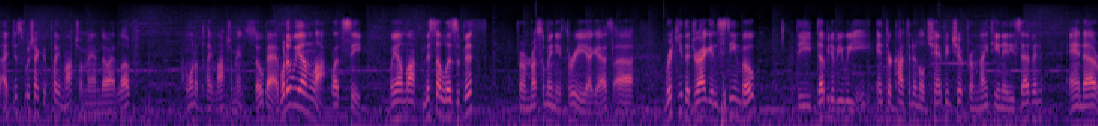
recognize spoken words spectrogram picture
I just wish I could play Macho Man, though. I love... I want to play Macho Man so bad. What did we unlock? Let's see. We unlocked Miss Elizabeth from WrestleMania 3, I guess. Uh, Ricky the Dragon Steamboat, the WWE Intercontinental Championship from 1987, and uh,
